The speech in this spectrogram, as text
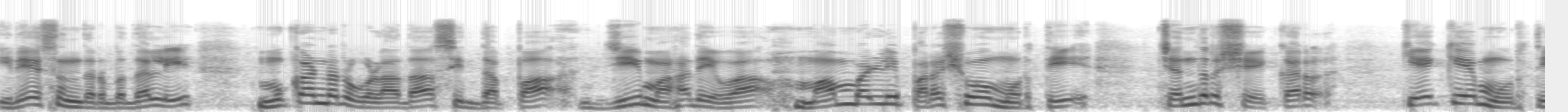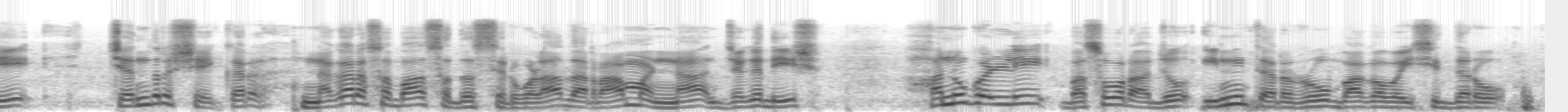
ಇದೇ ಸಂದರ್ಭದಲ್ಲಿ ಮುಖಂಡರುಗಳಾದ ಸಿದ್ದಪ್ಪ, ಜಿ. ಮಹದೇವ, ಮಾಂಬಳ್ಳಿ ಪರಶಿವಮೂರ್ತಿ, ಚಂದ್ರಶೇಖರ್, ಕೆಕೆ ಮೂರ್ತಿ, ಚಂದ್ರಶೇಖರ್, ನಗರಸಭಾ ಸದಸ್ಯರುಗಳಾದ ರಾಮಣ್ಣ, ಜಗದೀಶ್, ಹನುಗಳ್ಳಿ ಬಸವರಾಜು ಇನ್ನಿತರರು ಭಾಗವಹಿಸಿದ್ದರು.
